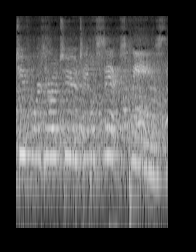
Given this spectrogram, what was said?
2402. Table 6, please.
